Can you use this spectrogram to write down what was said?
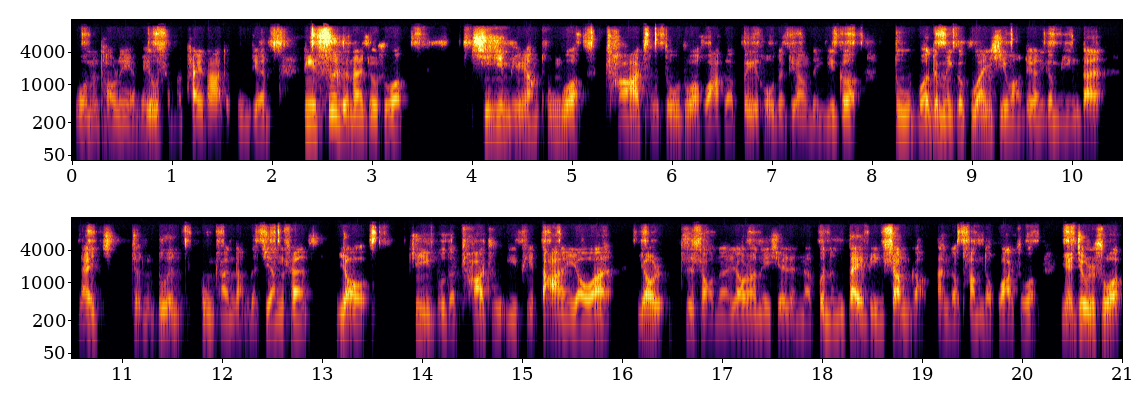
我们讨论也没有什么太大的空间。第四个呢，就是说，习近平想通过查处周卓华和背后的这样的一个赌博这么一个关系网这样一个名单。来整顿共产党的江山，要进一步的查处一批大案要案，要至少呢，要让那些人呢不能带病上岗。按照他们的话说，也就是说，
